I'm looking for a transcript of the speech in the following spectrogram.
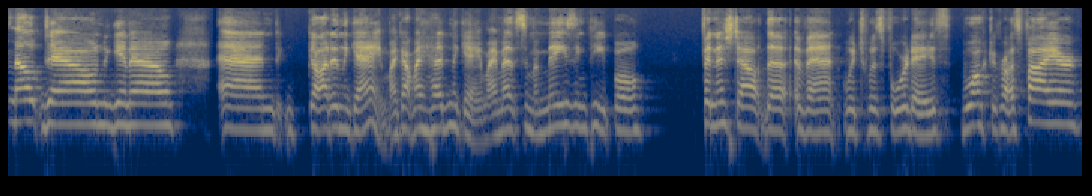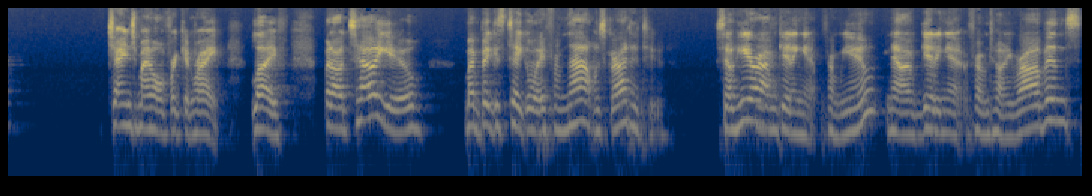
meltdown, you know, and got in the game. I got my head in the game. I met some amazing people, finished out the event, which was four days, walked across fire, changed my whole freaking right life. But I'll tell you, my biggest takeaway from that was gratitude. So here I'm getting it from you. Now I'm getting it from Tony Robbins.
